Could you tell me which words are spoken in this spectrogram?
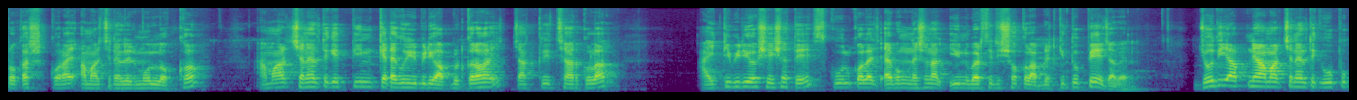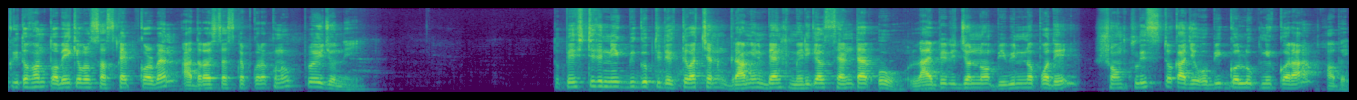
প্রকাশ করাই আমার চ্যানেলের মূল লক্ষ্য। আমার চ্যানেল থেকে তিন ক্যাটাগরির ভিডিও আপলোড করা হয়, চাকরির সার্কুলার, আইটি ভিডিও, সেই সাথে স্কুল, কলেজ এবং ন্যাশনাল ইউনিভার্সিটির সকল আপডেট কিন্তু পেয়ে যাবেন। যদি আপনি আমার চ্যানেল থেকে উপকৃত হন, তবেই কেবল সাবস্ক্রাইব করবেন আদারওয়াইজ সাবস্ক্রাইব করার কোনো প্রয়োজন নেই। তো পেজটিতে নিয়োগ বিজ্ঞপ্তি দেখতে পাচ্ছেন, গ্রামীণ ব্যাংক মেডিকেল সেন্টার ও লাইব্রেরির জন্য বিভিন্ন পদে সংশ্লিষ্ট কাজে অভিজ্ঞ লোক নিয়োগ করা হবে।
